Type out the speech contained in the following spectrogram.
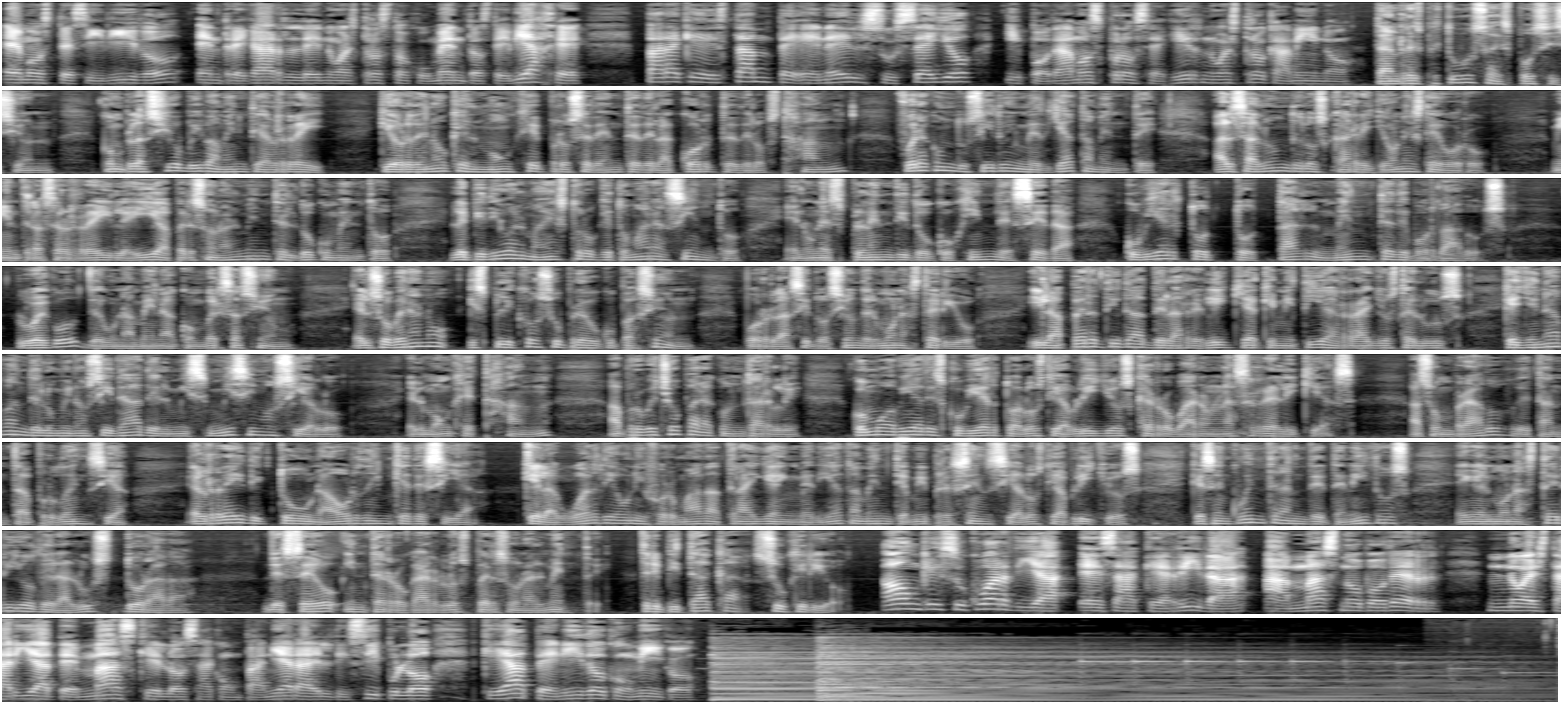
Hemos decidido entregarle nuestros documentos de viaje para que estampe en él su sello y podamos proseguir nuestro camino. Tan respetuosa exposición complació vivamente al rey, que ordenó que el monje procedente de la corte de los Tang fuera conducido inmediatamente al salón de los carrillones de oro. Mientras el rey leía personalmente el documento, le pidió al maestro que tomara asiento en un espléndido cojín de seda cubierto totalmente de bordados. Luego de una amena conversación, el soberano explicó su preocupación por la situación del monasterio y la pérdida de la reliquia que emitía rayos de luz que llenaban de luminosidad el mismísimo cielo. El monje Tang aprovechó para contarle cómo había descubierto a los diablillos que robaron las reliquias. Asombrado de tanta prudencia, el rey dictó una orden que decía que la guardia uniformada traiga inmediatamente a mi presencia a los diablillos que se encuentran detenidos en el monasterio de la Luz Dorada. Deseo interrogarlos personalmente. Tripitaka sugirió. Aunque su guardia es aguerrida a más no poder, no estaría de más que los acompañara el discípulo que ha venido conmigo.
